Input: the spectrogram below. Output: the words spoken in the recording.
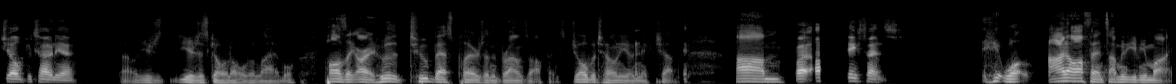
Joel. Oh, you're just, you're just going all reliable. Paul's like, all right, who are the two best players on the Browns offense? Joel Bitonio, Nick Chubb. Um, right, defense. Well, on offense, I'm going to give you mine.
